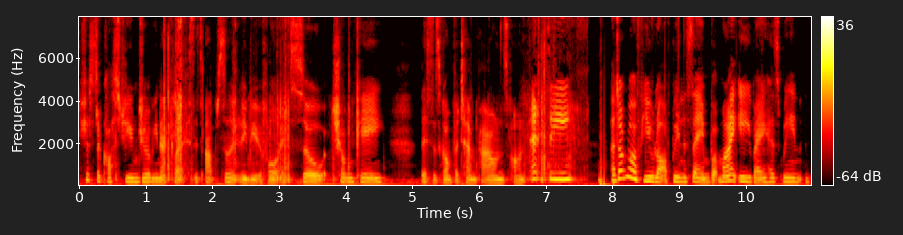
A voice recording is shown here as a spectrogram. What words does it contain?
just a costume jewellery necklace. It's absolutely beautiful. It's so chunky. This has gone for £10 on Etsy. I don't know if you lot have been the same, but my eBay has been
